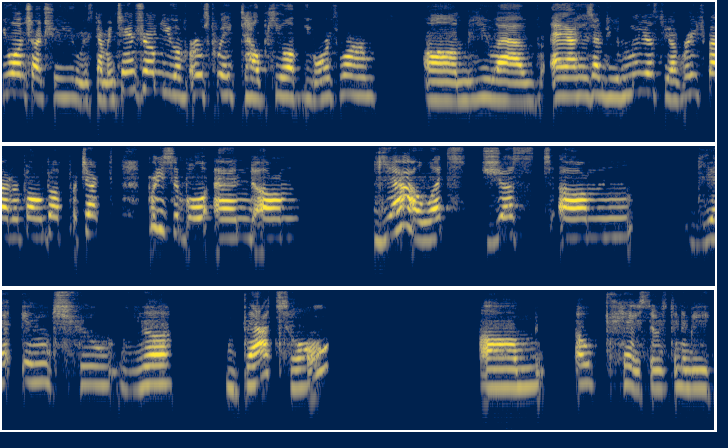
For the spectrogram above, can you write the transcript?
You one shot Chu with Stomping Tantrum. You have Earthquake to help heal up the Orthworm. Um, you have, and as I said, you have Mudas, you have Rage Powder, Pollen Puff, Protect. Pretty simple. And, um, yeah, let's just, um, get into the battle. Um, okay, so it's gonna be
